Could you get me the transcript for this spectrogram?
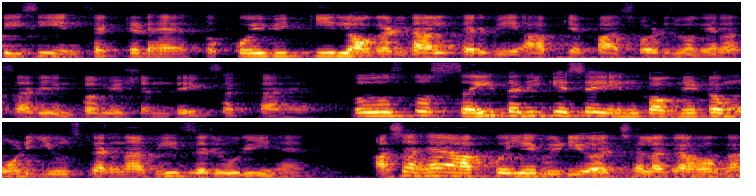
पीसी इन्फेक्टेड है तो कोई भी की लॉगर डालकर भी आपके पासवर्ड्स वगैरह सारी इन्फॉर्मेशन देख सकता है। तो दोस्तों, सही तरीके से इनकॉग्निटो मोड यूज़ करना भी ज़रूरी है। आशा है आपको ये वीडियो अच्छा लगा होगा।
